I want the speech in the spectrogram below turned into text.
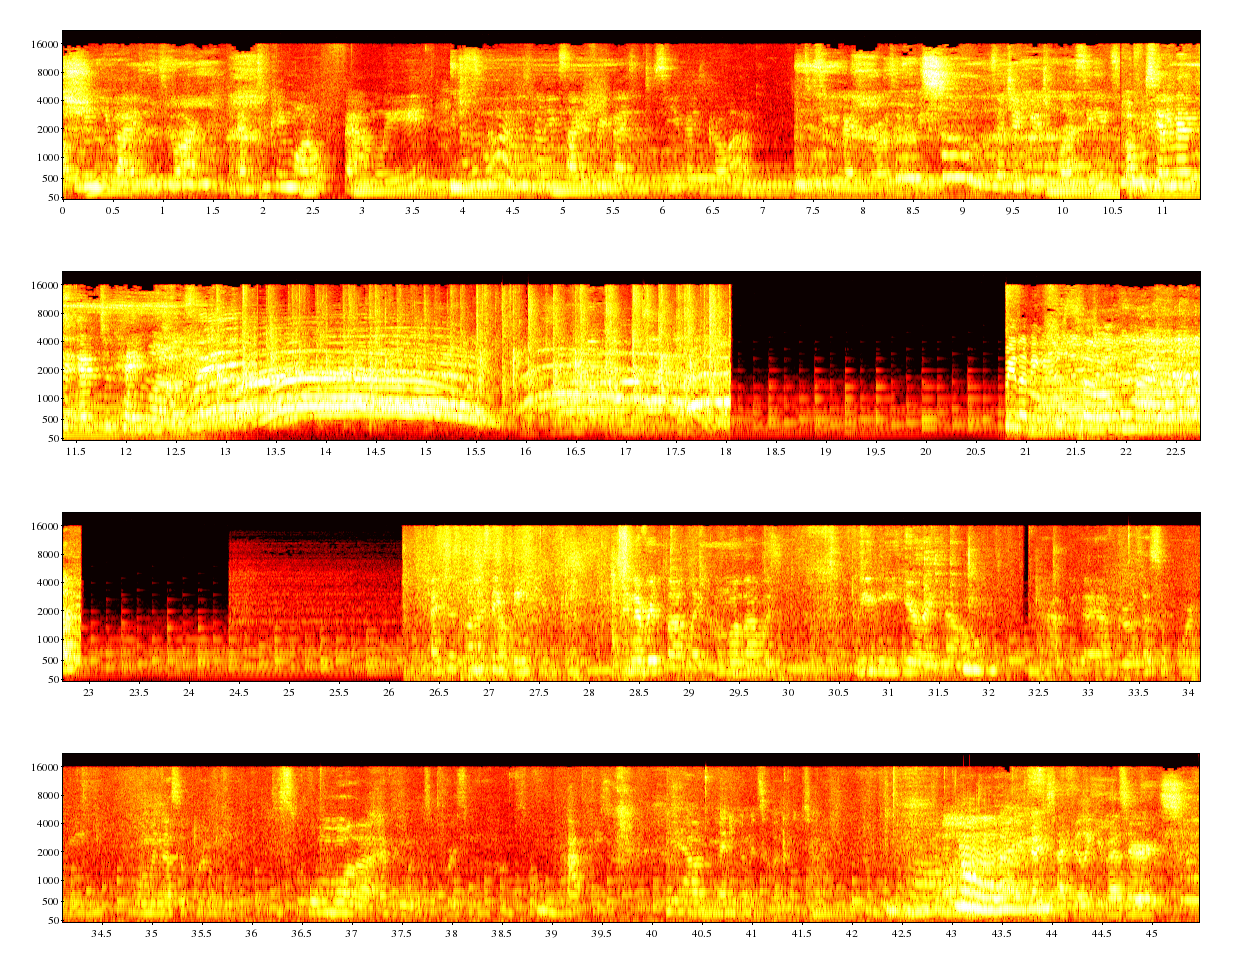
Welcoming, you guys into our M2K model family. I don't know, I'm just really excited for you guys and to see you guys grow up. To see you guys grow is gonna be such a huge blessing. Oficialmente M2K models. We love you guys so much. I just want to say thank you because I never thought like oh, Moda would leave me here right now. I'm happy that I have girls that support me, women that support me, this whole Moda, everyone supports me. I'm so happy. We have many women to look up to. Guys, I feel like you guys are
